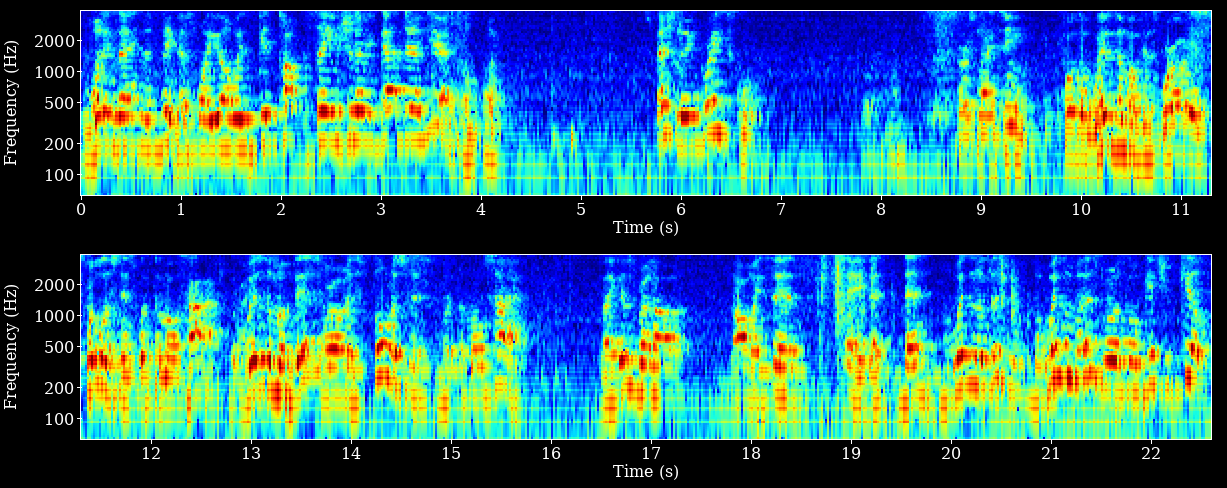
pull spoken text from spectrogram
What exactly to think? That's why you always get taught the same shit every goddamn year at some point, especially in grade school. Verse 19. For the wisdom of this world is foolishness with the Most High. The wisdom of this world is foolishness with the Most High. It's like this brother always says, "Hey, that that wisdom of this the wisdom of this world is gonna get you killed.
